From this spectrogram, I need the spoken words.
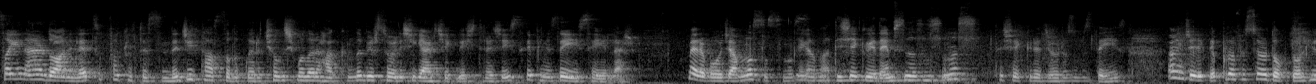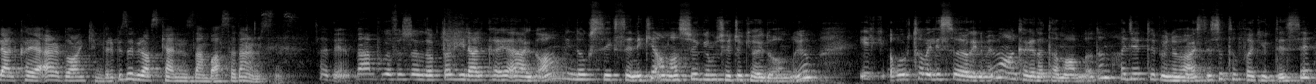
Sayın Erdoğan ile Tıp Fakültesi'nde cilt hastalıkları çalışmaları hakkında bir söyleşi gerçekleştireceğiz. Hepinize iyi seyirler. Merhaba hocam, nasılsınız? Merhaba, teşekkür ederim. Siz nasılsınız? Teşekkür ediyoruz, biz de iyiyiz. Öncelikle Profesör Doktor Hilal Kaya Erdoğan kimdir? Bize biraz kendinizden bahseder misiniz? Tabii, ben Profesör Doktor Hilal Kaya Erdoğan, 1982 Amasya Gümüşhacıköy doğumluyum. İlk orta ve lise öğrenimimi Ankara'da tamamladım. Hacettepe Üniversitesi Tıp Fakültesi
